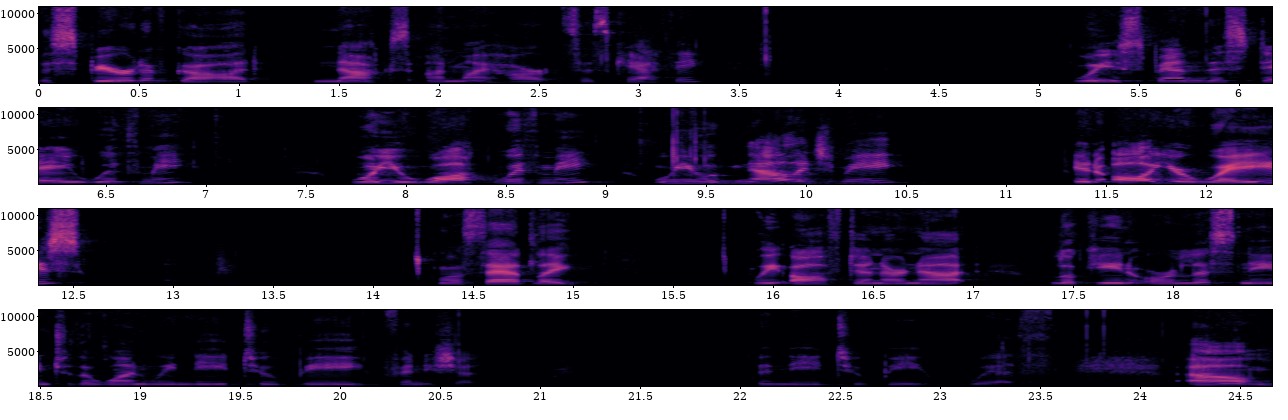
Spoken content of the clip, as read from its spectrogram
the Spirit of God knocks on my heart and says, "Kathy, will you spend this day with me? Will you walk with me? Will you acknowledge me in all your ways?" Well, sadly, we often are not looking or listening to the one we need to be, finish it. The need to be with. Um,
